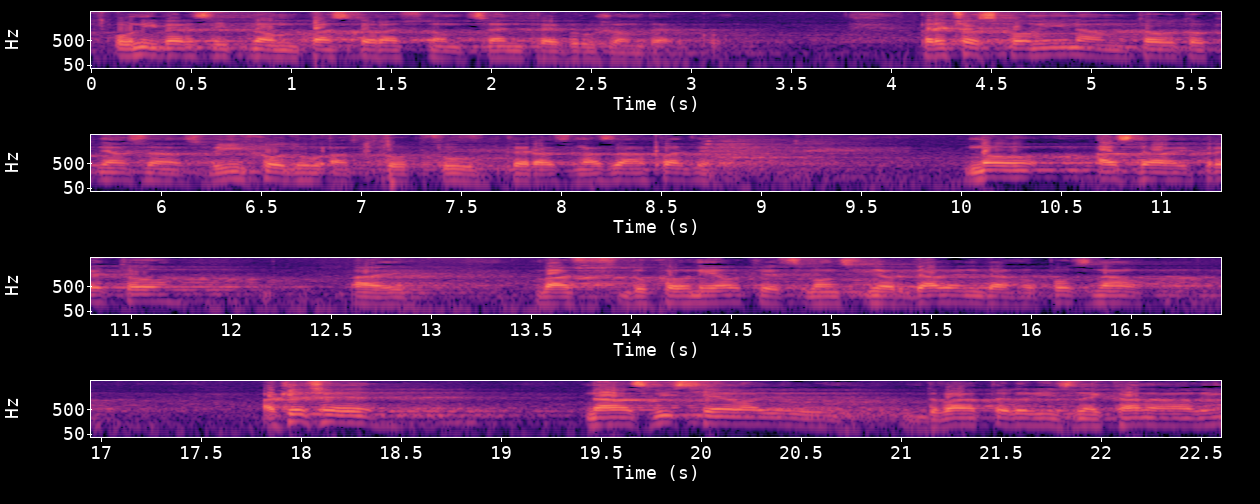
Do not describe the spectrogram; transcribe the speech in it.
v Univerzitnom pastoračnom centre v Ružomberku. Prečo spomínam tohoto kňaza z východu a to tu teraz na západe? No a zdá aj preto, aj váš duchovný otec, monsignor Galenda, ho poznal. A keďže nás vysielajú dva televízne kanály,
